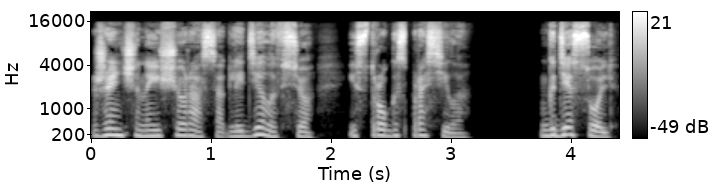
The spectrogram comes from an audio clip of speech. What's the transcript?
Женщина еще раз оглядела все и строго спросила. «Где соль?»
